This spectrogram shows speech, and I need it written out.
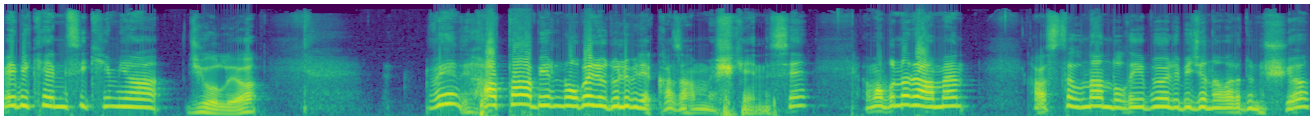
Ve bir kendisi kimyacı oluyor. Ve hatta bir Nobel ödülü bile kazanmış kendisi. Ama buna rağmen hastalığından dolayı böyle bir canavara dönüşüyor.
